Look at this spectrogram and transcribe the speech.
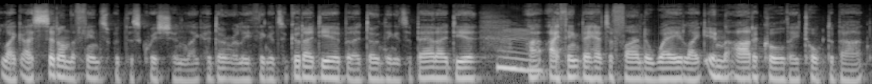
like, I sit on the fence with this question. Like, I don't really think it's a good idea, but I don't think it's a bad idea. I, I think they had to find a way. Like in the article, they talked about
